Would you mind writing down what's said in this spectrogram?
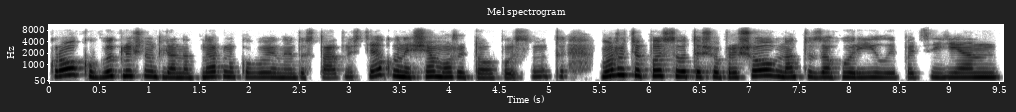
крок виключно для наднирникової недостатності. Як вони ще можуть то описувати? Можуть описувати, що прийшов надто загорілий пацієнт.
